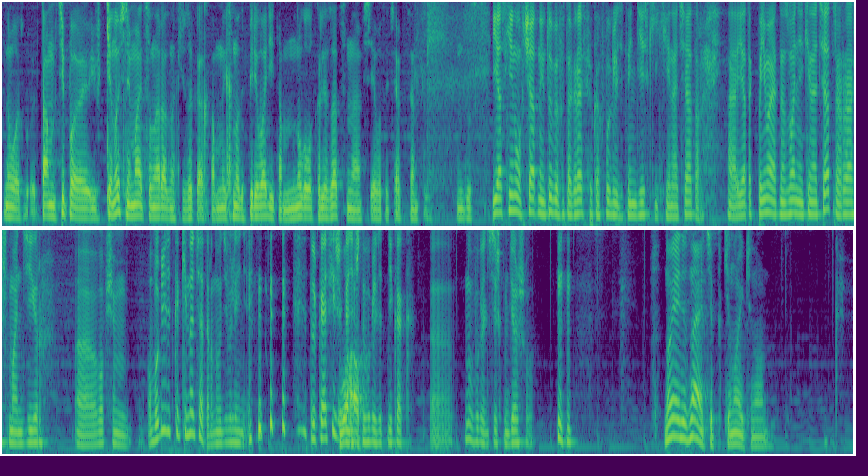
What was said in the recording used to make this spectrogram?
Ну вот, там типа кино снимается на разных языках, там их надо переводить, там много локализаций на все вот эти акценты индусские. Я скинул в чат на ютубе фотографию, как выглядит индийский кинотеатр. А, я так понимаю, это название кинотеатра Раш Мандир а, в общем, выглядит как кинотеатр, на удивление. Только афиша, конечно, выглядит не как... А, ну, выглядит слишком дешево. Ну, я не знаю, типа кино и кино.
